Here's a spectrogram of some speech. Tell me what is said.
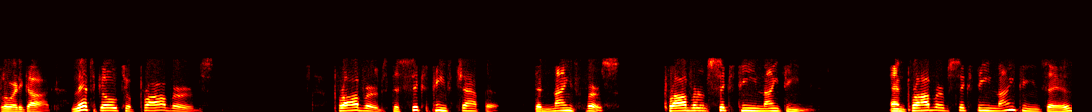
glory to God. Let's go to Proverbs. Proverbs, the 16th chapter, the ninth verse. Proverbs 16, 19. And Proverbs 16, 19 says,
